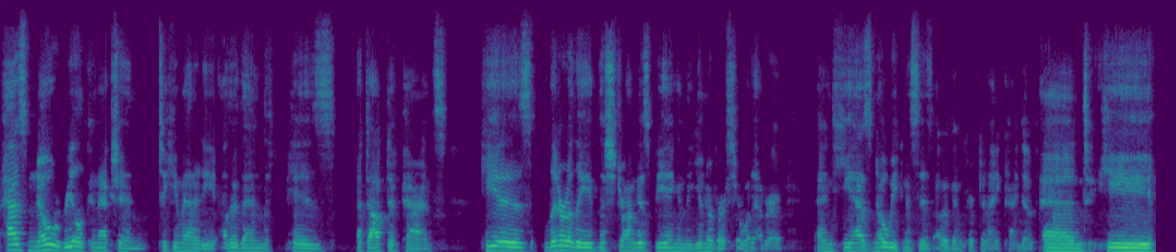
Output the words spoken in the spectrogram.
has no real connection to humanity other than his adoptive parents he is literally the strongest being in the universe or whatever and he has no weaknesses other than kryptonite kind of. And he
